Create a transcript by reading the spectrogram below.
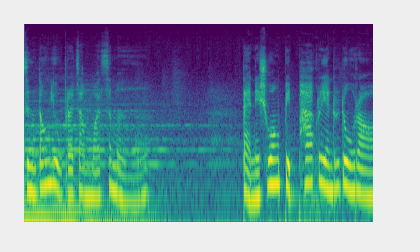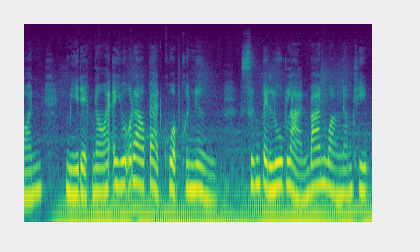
จึงต้องอยู่ประจำวัดเสมอ แต่ในช่วงปิดภาคเรียนฤดูร้อน มีเด็กน้อยอายุราวแปดขวบคนหนึ่ง ซึ่งเป็นลูกหลานบ้านวังน้ำทิพย์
